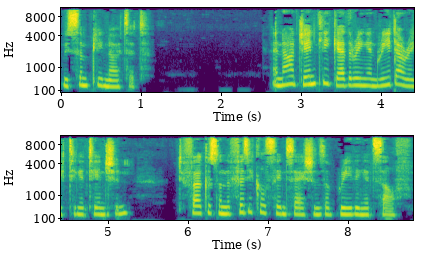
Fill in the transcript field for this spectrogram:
We simply note it. And now gently gathering and redirecting attention to focus on the physical sensations of breathing itself.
